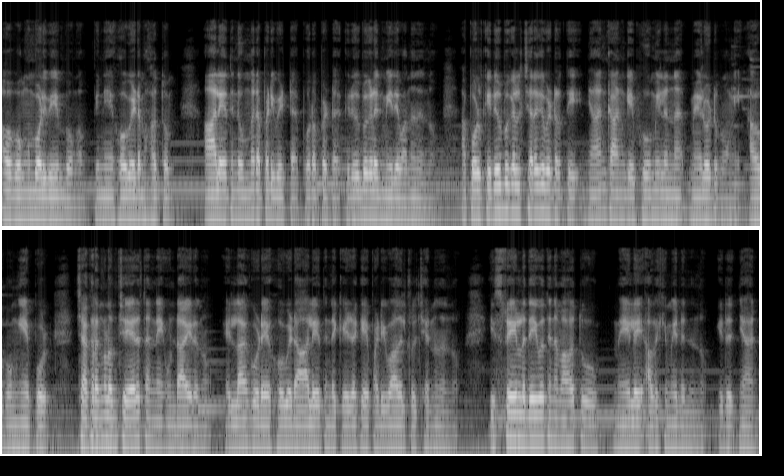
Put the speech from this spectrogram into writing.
അവ പൊങ്ങുമ്പോൾ ഇവയും പൊങ്ങും. പിന്നെ ഹോവയുടെ മഹത്വം. ആലയത്തിന്റെ ഉമ്മരപ്പടി വിട്ട് പുറപ്പെട്ട് കിരൂപുകളിൽ മീതെ വന്നു നിന്നു. അപ്പോൾ കിരൂപുകൾ ചിറക് വിടർത്തി ഞാൻ കാണുക ഭൂമിയിൽ നിന്ന് മേലോട്ട് പൊങ്ങി. അവ പൊങ്ങിയപ്പോൾ ചക്രങ്ങളും ചേരെ തന്നെ ഉണ്ടായിരുന്നു. എല്ലാം കൂടെ ഹോവയുടെ ആലയത്തിന്റെ കിഴക്കേ പടിവാതിൽക്കൽ ചെന്നു നിന്നു. ഇസ്രയേലിന്റെ ദൈവത്തിന്റെ മഹത്വവും മേലെ അവയ്ക്ക് മീതെ നിന്നു. ഇത് ഞാൻ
